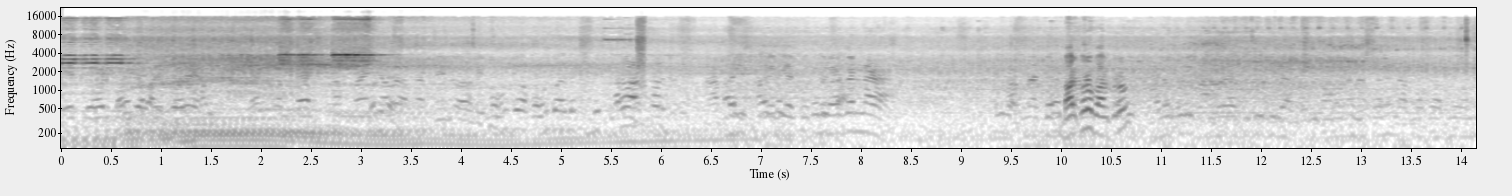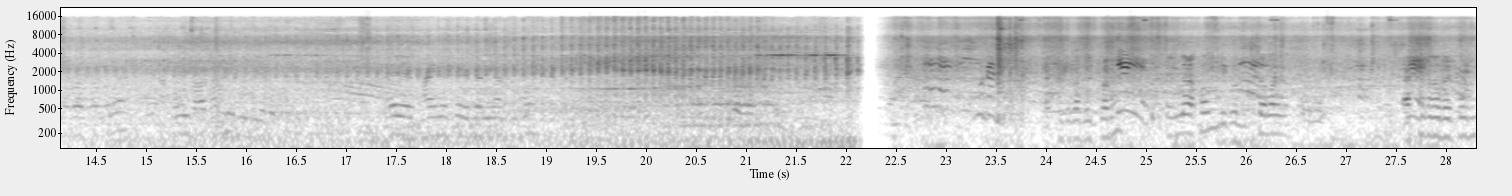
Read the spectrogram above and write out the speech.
এরপর বার করো বার করো। ভালো বাংলা দিলাম আপনাকে আপনি অন্য ভাষা বলেন ভাষাতেই বুঝিয়ে দেবো ফাইনেতে এটা নিয়ে আসব এখন দেখুন একশো টাকা বের করুন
